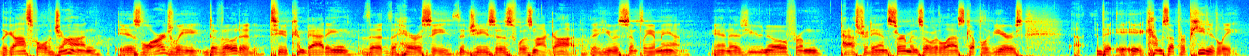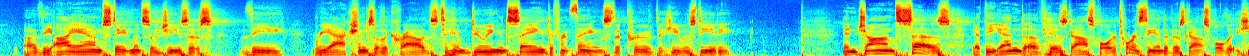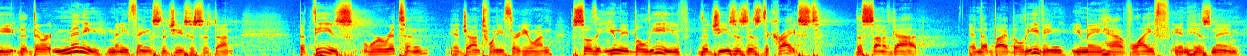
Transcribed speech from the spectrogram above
the Gospel of John is largely devoted to combating the, the heresy that Jesus was not God, that he was simply a man. And as you know from Pastor Dan's sermons over the last couple of years, uh, the, it comes up repeatedly. Uh, the I am statements of Jesus, the reactions of the crowds to him doing and saying different things that proved that he was deity. And John says at the end of his gospel, or towards the end of his gospel, that, he, that there were many, many things that Jesus has done. But these were written, in John 20, 31, so that you may believe that Jesus is the Christ, the Son of God, and that by believing you may have life in his name.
